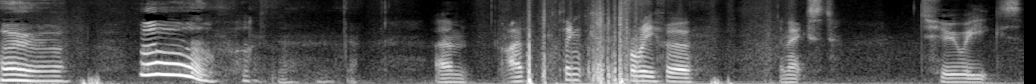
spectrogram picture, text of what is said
hi. Oh, fuck. Um, I think probably for the next two weeks,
